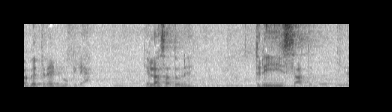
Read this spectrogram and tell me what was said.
અગતરાય મોકલ્યા. કેટલા સાધુને? ત્રીસ સાધુ મોકલ્યા.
